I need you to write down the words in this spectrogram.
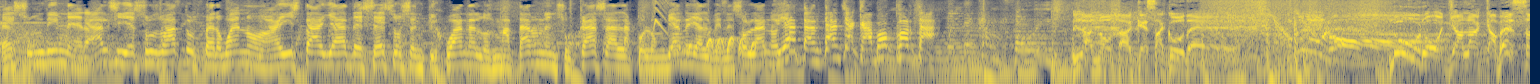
Es un dineral, si esos vatos, pero bueno, ahí está ya decesos en Tijuana, los mataron en su casa, a la colombiana y al venezolano. Ya tan tan se acabó, corta. La nota que sacude. Duro, duro ya la cabeza.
